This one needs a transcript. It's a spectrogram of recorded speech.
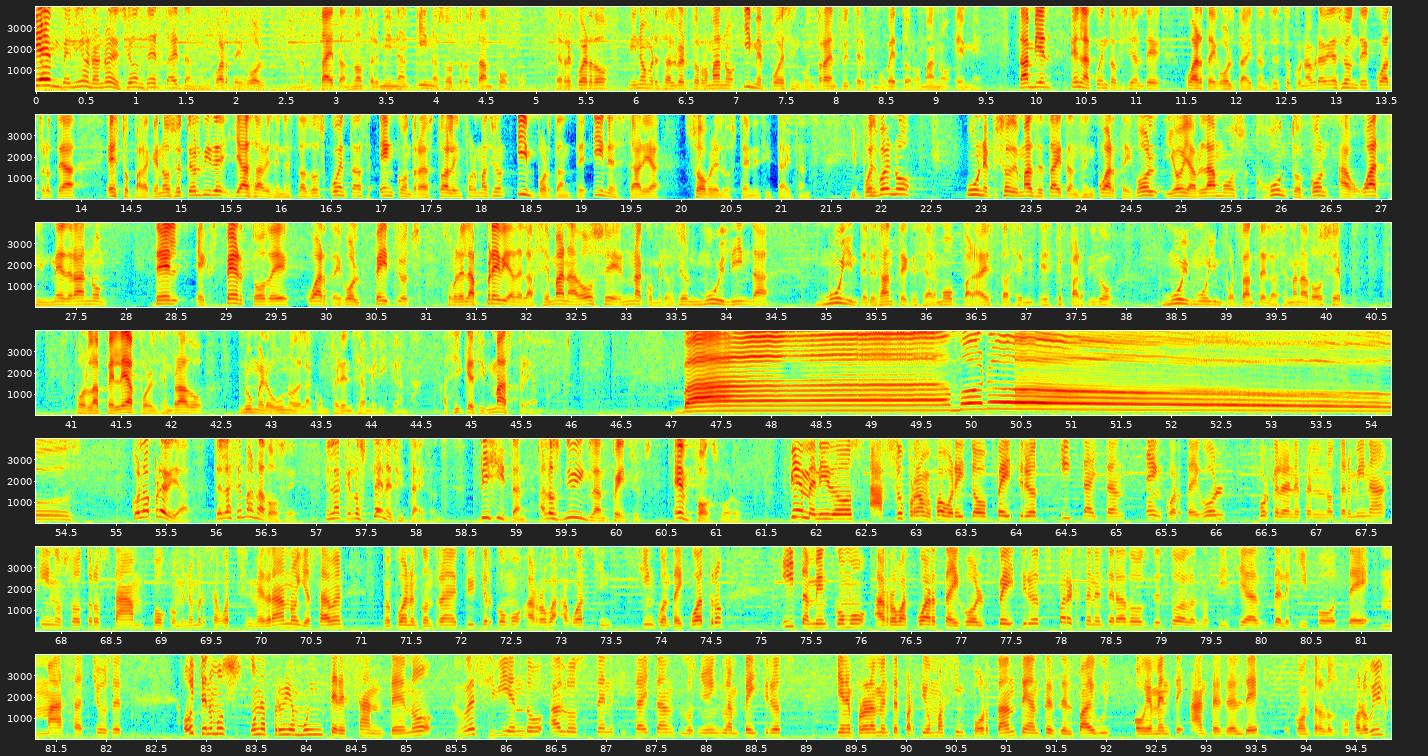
Bienvenido a una nueva edición de Titans en cuarta y gol, donde los Titans no terminan y nosotros tampoco. Te recuerdo, mi nombre es Alberto Romano y me puedes encontrar en Twitter como Beto Romano M. También en la cuenta oficial de Cuarta y Gol Titans, esto con abreviación de 4TA. Esto para que no se te olvide, ya sabes, en estas dos cuentas encontrarás toda la información importante y necesaria sobre los Tennessee Titans. Y pues bueno, un episodio más de Titans en Cuarta y Gol y hoy hablamos junto con Aguatzin Medrano del experto de cuarta y gol Patriots sobre la previa de la semana 12 en una conversación muy linda, muy interesante que se armó para esta, este partido muy muy importante de la semana 12 por la pelea por el sembrado número uno de la conferencia americana. Así que sin más preámbulo. ¡Vámonos! Con la previa de la semana 12, en la que los Tennessee Titans visitan a los New England Patriots en Foxborough. Bienvenidos a su programa favorito, Patriots y Titans en cuarta y gol, porque la NFL no termina y nosotros tampoco. Mi nombre es Aguatzin Medrano, ya saben, me pueden encontrar en Twitter como arroba Aguatzin54 y también como arroba cuarta y gol Patriots para que estén enterados de todas las noticias del equipo de Massachusetts. Hoy tenemos una previa muy interesante, ¿no? Recibiendo a los Tennessee Titans, los New England Patriots. Tienen probablemente el partido más importante antes del bye week, obviamente antes del de contra los Buffalo Bills.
